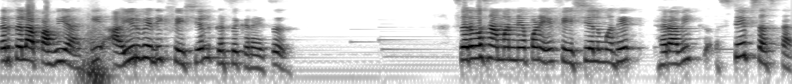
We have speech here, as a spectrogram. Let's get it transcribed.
तर चला पाहूया की आयुर्वेदिक फेशियल कसं करायचं. सर्वसामान्यपणे फेशियलमध्ये ठराविक स्टेप्स असतात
